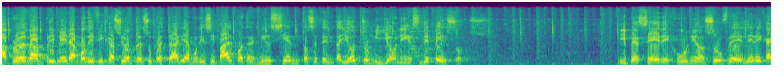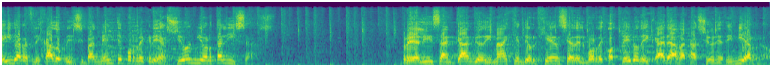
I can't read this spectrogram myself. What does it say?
Aprueban primera modificación presupuestaria municipal por 3.178 millones de pesos. IPC de junio sufre leve caída reflejado principalmente por recreación y hortalizas. Realizan cambio de imagen de urgencia del borde costero de cara a vacaciones de invierno.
